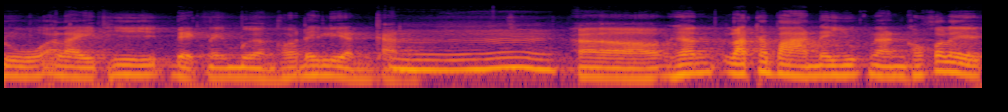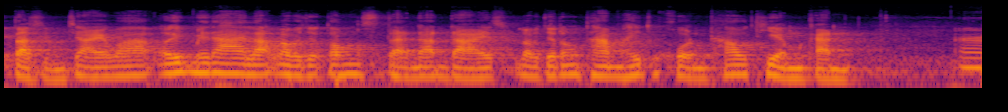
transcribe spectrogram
รู้อะไรที่เด็กในเมืองเขาได้เรียนกันอืมเอ่อเพราะฉะนั้นรัฐบาลในยุคนั้นเขาก็เลยตัดสินใจว่า เอ้ยไม่ได้ละเราจะต้อง standardize เราจะต้องทำให้ทุกคนเท่าเทียมกันอ่า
